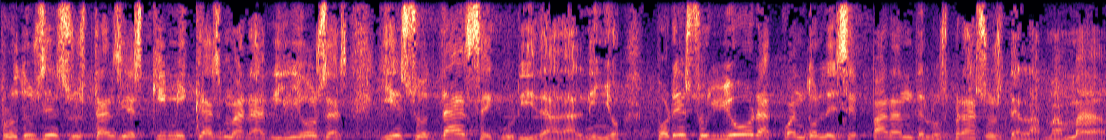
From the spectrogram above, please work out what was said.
producen sustancias químicas maravillosas y eso da seguridad al niño. Por eso llora cuando le separan de los brazos de la mamá.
